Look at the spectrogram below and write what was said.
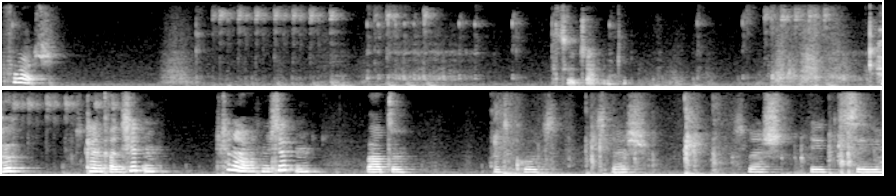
Fresh. Jumpen. Hä? Ich kann gerade nicht hitten. Ich kann einfach nicht hitten. Warte. Warte kurz. Slash. Slash EC.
